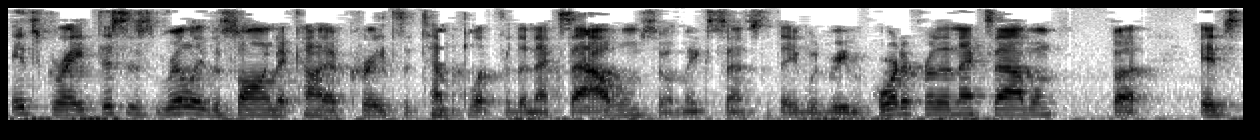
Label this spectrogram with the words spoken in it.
It's great. This is really the song that kind of creates the template for the next album so it makes sense that they would re-record it for the next album but it's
